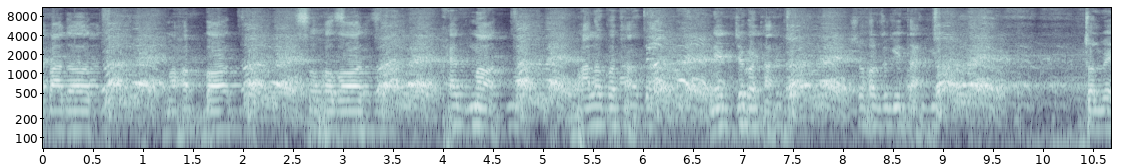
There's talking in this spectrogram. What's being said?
এবাদত মহব্বত, সোহবত, খেদমত, ভালো কথা, ন্যায্য কথা, সহযোগিতা। চলবে?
